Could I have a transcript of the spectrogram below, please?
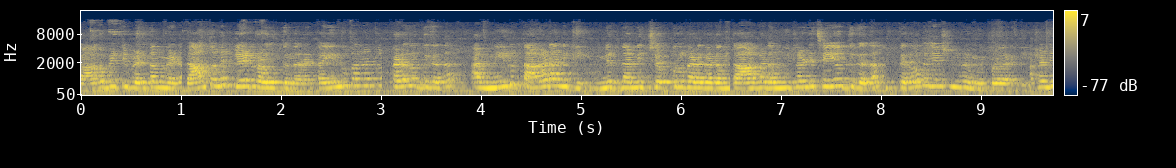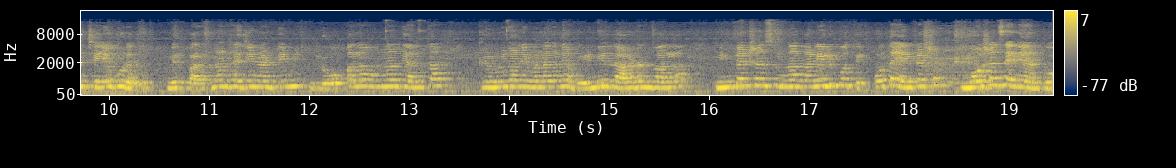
కాగబెట్టి పెడతాం మేడం. దాంతోనే ప్లేట్ కడుగుతున్నారట. ఎందుకు అన్నట్లు కడగొద్దు కదా. ఆ నీళ్ళు తాగడానికి మీరు దాన్ని చెప్పులు కడగడం తాగడం ఇట్లాంటివి చేయొద్దు కదా. తెరవక ఇప్పటి ఇప్పటివరకు. అట్లాంటివి చేయకూడదు. మీరు పర్సనల్ హైజీన్ అంటే మీ లోపల ఉన్నది అంతా క్రిములు కానీ ఏమన్నా కానీ ఆ వేడి నీళ్ళు తాగడం వల్ల ఇన్ఫెక్షన్స్ ఉన్నా కానీ వెళ్ళిపోతాయి పోతే ఇన్ఫెక్షన్ మోషన్స్ అయినాయి అనుకో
